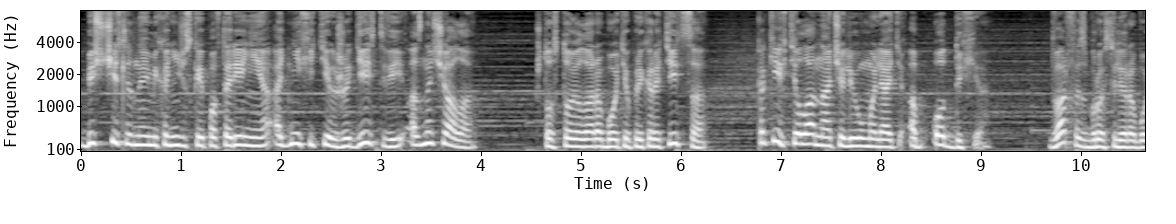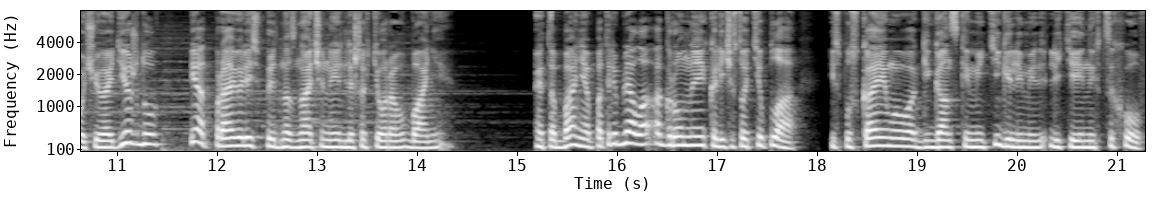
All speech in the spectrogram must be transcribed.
бесчисленное механическое повторение одних и тех же действий означало, что стоило работе прекратиться, как их тела начали умолять об отдыхе. Дварфы сбросили рабочую одежду и отправились в предназначенные для шахтеров бани. Эта баня потребляла огромное количество тепла, испускаемого гигантскими тигелями литейных цехов.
